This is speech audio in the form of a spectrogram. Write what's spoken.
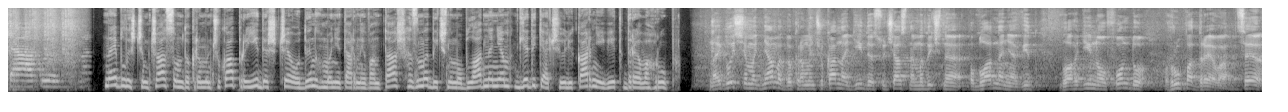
Дякую. Найближчим часом до Кременчука приїде ще один гуманітарний вантаж з медичним обладнанням для дитячої лікарні від Древа Груп. Найближчими днями до Кременчука надійде сучасне медичне обладнання від благодійного фонду Група Древа. Це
